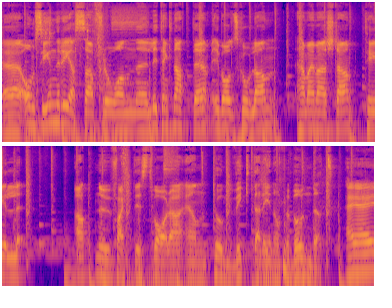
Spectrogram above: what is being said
eh, om sin resa från eh, liten knatte i bollskolan hemma i Märsta till att nu faktiskt vara en tungviktare inom förbundet. Hej hej!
